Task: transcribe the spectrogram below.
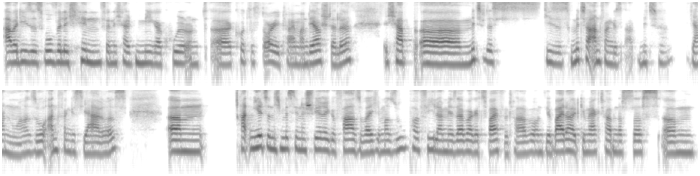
Aber dieses, wo will ich hin, finde ich halt mega cool. Und äh, kurze Storytime an der Stelle. Ich habe äh, Mitte des, dieses Mitte, Anfang des, Mitte Januar, so Anfang des Jahres, ähm, hat Nils und ich ein bisschen eine schwierige Phase, weil ich immer super viel an mir selber gezweifelt habe und wir beide halt gemerkt haben, dass das ähm,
